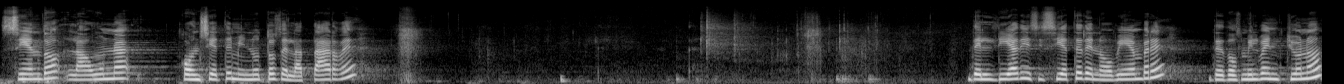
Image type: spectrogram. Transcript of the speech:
siendo la una con siete minutos de la tarde. Del día 17 de noviembre de 2021,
